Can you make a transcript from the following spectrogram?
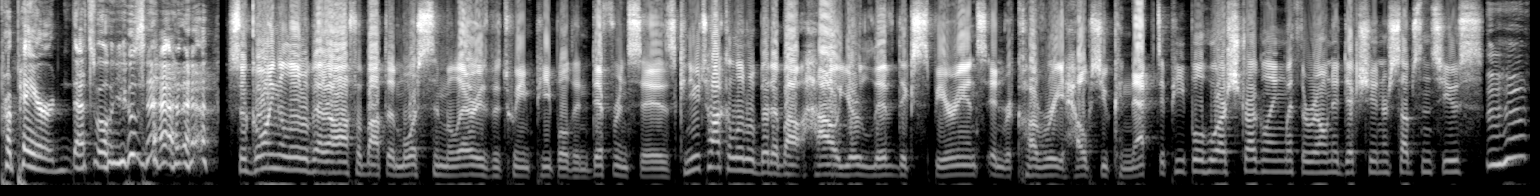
prepared. That's what we'll use that. so, going a little bit off about the more similarities between people than differences, can you talk a little bit about how your lived experience in recovery helps you connect to people who are struggling with their own addiction or substance use? Mm-hmm.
